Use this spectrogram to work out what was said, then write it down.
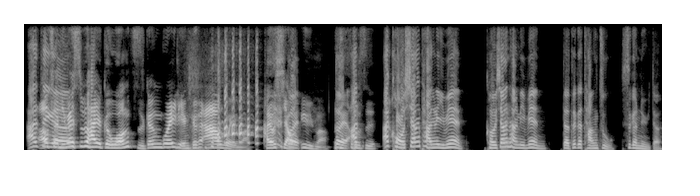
啊，这个里面是不是还有个王子跟威廉跟阿伟嘛？还有小玉嘛？对，是不是啊，啊，口香糖里面，口香糖里面的这个堂主是个女的，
